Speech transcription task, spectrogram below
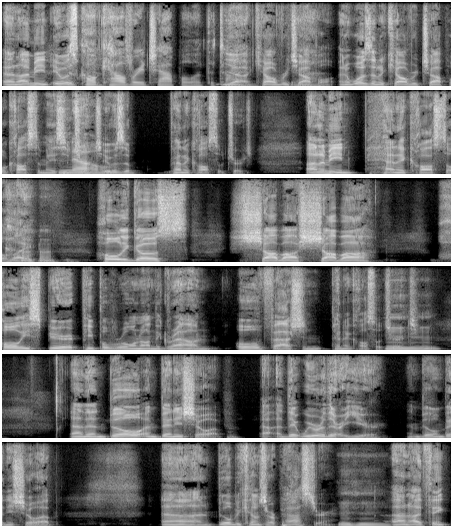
And I mean, it It was, was called Calvary Chapel at the time. yeah, Calvary Yeah. Chapel. And it wasn't a Calvary Chapel Costa Mesa No. church. It was a Pentecostal church. And I mean Pentecostal, like Holy Ghost, Shabbat, Shabbat, Holy Spirit, people rolling on the ground, old fashioned Pentecostal church. Mhm. And then Bill and Beni show up. Uh, they, we were there a year, and Bill and Beni show up, and Bill becomes our pastor. Mhm. And I think,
